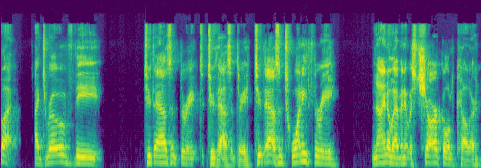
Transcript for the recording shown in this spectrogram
But I drove the 2003, 2003, 2023 911. It was charcoal color,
